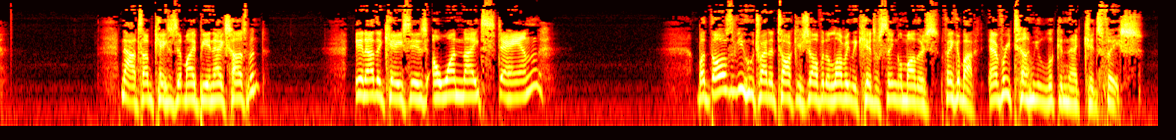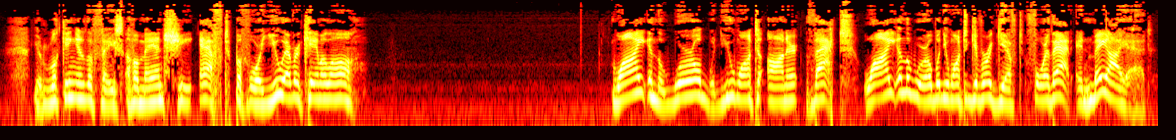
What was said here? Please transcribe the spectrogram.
Now, in some cases, it might be an ex-husband. In other cases, a one-night stand. But those of you who try to talk yourself into loving the kids of single mothers, think about it. Every time you look in that kid's face, you're looking into the face of a man she effed before you ever came along. Why in the world would you want to honor that? Why in the world would you want to give her a gift for that? And may I add,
